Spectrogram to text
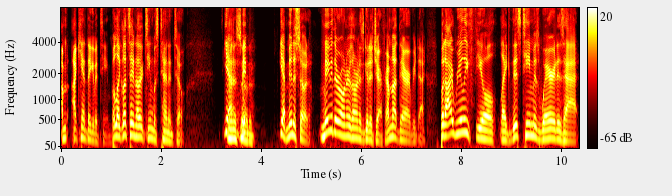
I'm I can't think of a team. But like let's say another team was 10 and 2. Yeah, Minnesota. maybe- yeah, Minnesota. Maybe their owners aren't as good as Jeffrey. I'm not there every day. But I really feel like this team is where it is at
